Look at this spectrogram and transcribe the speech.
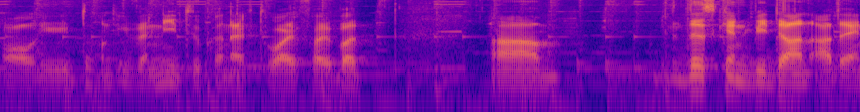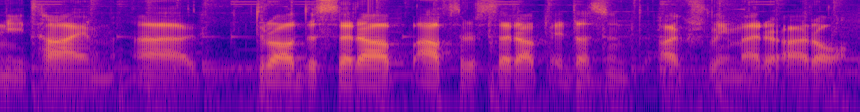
well you don't even need to connect to Wi-Fi but um, this can be done at any time uh, throughout the setup, after setup, it doesn't actually matter at all.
